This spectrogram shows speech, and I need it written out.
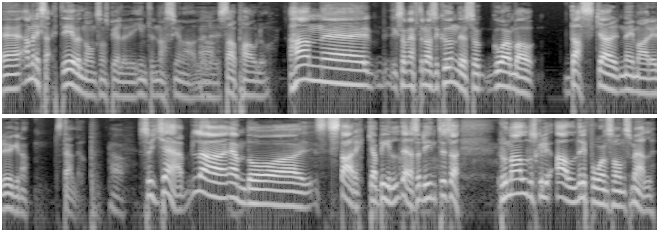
Eh, ja men exakt, det är väl någon som spelar i International eller Sao Paulo. Han, eh, liksom efter några sekunder så går han bara och daskar Neymar i ryggen att ställa upp. Ja. Så jävla ändå starka bilder, alltså det är inte så, Ronaldo skulle ju aldrig få en sån smäll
